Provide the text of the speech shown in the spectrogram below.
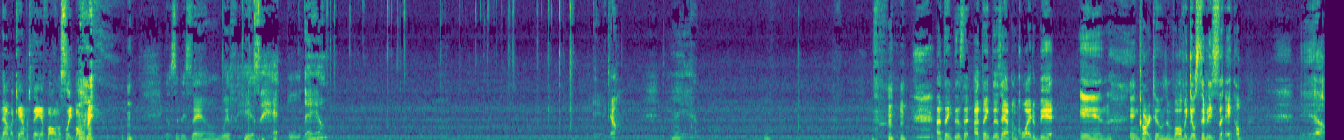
now my camera stand falling asleep on me. Yosemite Sam with his hat pulled down. There you go. Yeah. I think this I think this happened quite a bit in in cartoons involving Yosemite Sam. yeah.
